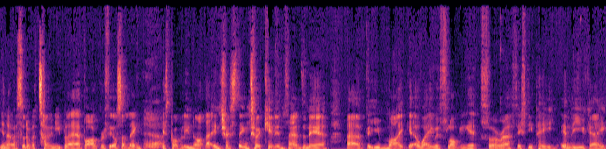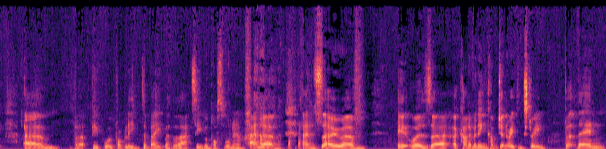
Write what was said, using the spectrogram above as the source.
you know a sort of a Tony Blair biography or something. Yeah. It's probably not that interesting to a kid in Tanzania, uh, but you might get away with flogging it for uh, 50p in the UK. Um, but people would probably debate whether that's even possible now. And um, and so um, it was uh, a kind of an income generating stream. But then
